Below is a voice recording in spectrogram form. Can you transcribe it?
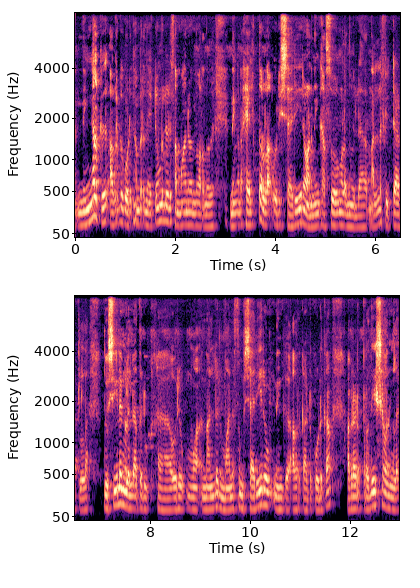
നിങ്ങൾക്ക് അവർക്ക് കൊടുക്കാൻ പറ്റുന്ന ഏറ്റവും വലിയൊരു സമ്മാനം എന്ന് പറയുന്നത് നിങ്ങളുടെ ഹെൽത്തുള്ള ഒരു ശരീരമാണ്. നിങ്ങൾക്ക് അസുഖങ്ങളൊന്നുമില്ല നല്ല ഫിറ്റായിട്ടുള്ള ദുശീലങ്ങളില്ലാത്തൊരു ഒരു നല്ലൊരു മനസ്സും ശരീരവും നിങ്ങൾക്ക് അവർക്കായിട്ട് കൊടുക്കാം. അവരുടെ പ്രതീക്ഷകൾ നിങ്ങൾ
